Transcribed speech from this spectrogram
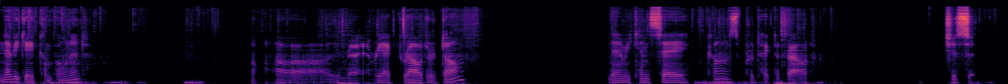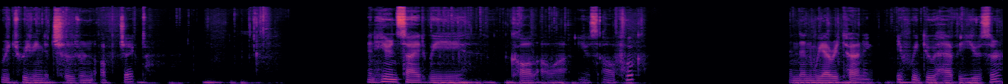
navigate component from our React router DOM. Then we can say const protected route, which is retrieving the children object. And here inside we call our use auth hook. And then we are returning. If we do have a user,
